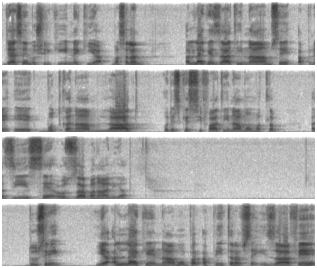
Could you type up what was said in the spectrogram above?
جیسے مشرقین نے کیا۔ مثلا اللہ کے ذاتی نام سے اپنے ایک بت کا نام لات اور اس کے صفاتی ناموں مطلب عزیز سے عزا بنا لیا۔ دوسری، یا اللہ کے ناموں پر اپنی طرف سے اضافے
